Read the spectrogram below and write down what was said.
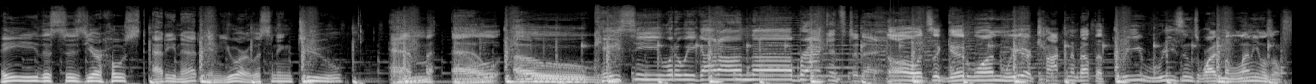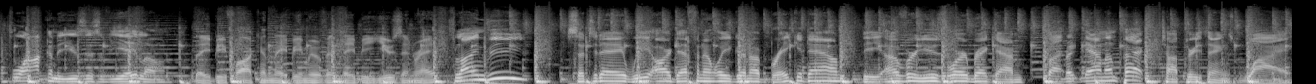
Hey, this is your host, Addie Nett, and you are listening to MLO. Casey, what do we got on the brackets today? Oh, it's a good one. We are talking about the three reasons why millennials are flocking to use this VA loan. They be flocking, they be moving, they be using, right? Flying V. So today we are definitely gonna break it down, the overused word breakdown, but Break down, unpack. top three things why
